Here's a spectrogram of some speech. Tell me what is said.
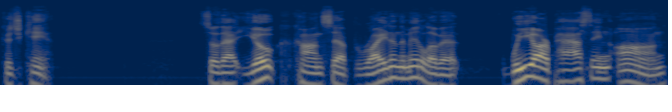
because you can't. So, that yoke concept right in the middle of it we are passing on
